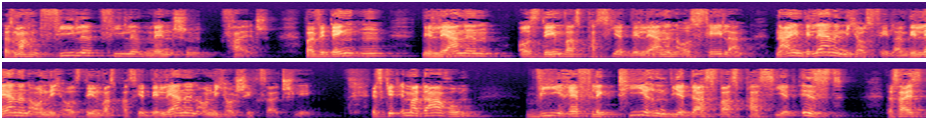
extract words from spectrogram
Das machen viele, viele Menschen falsch, weil wir denken, wir lernen aus dem, was passiert. Wir lernen aus Fehlern. Nein, wir lernen nicht aus Fehlern. Wir lernen auch nicht aus dem, was passiert. Wir lernen auch nicht aus Schicksalsschlägen. Es geht immer darum, wie reflektieren wir das, was passiert ist. Das heißt,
